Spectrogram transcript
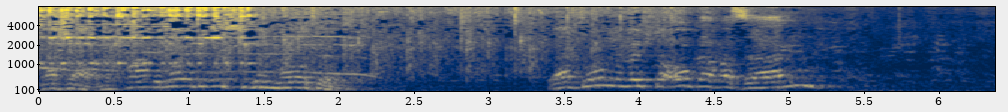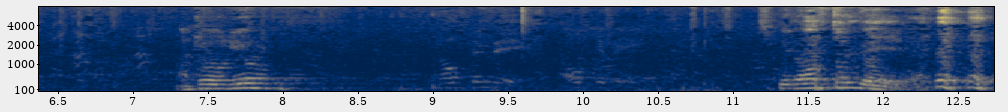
Sascha. Das waren genau die richtigen Worte. Ja, Antonio möchte auch noch was sagen. Antonio? Ich bin auf dem Weg.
